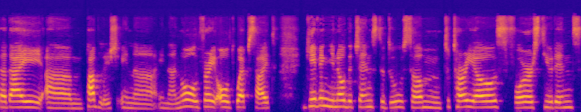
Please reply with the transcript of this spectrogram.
that I um, published in, a, in an old, very old website, giving you know the chance to do some tutorials for students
